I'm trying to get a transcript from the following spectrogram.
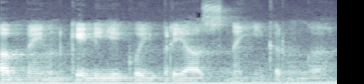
अब मैं उनके लिए कोई प्रयास नहीं करूँगा।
